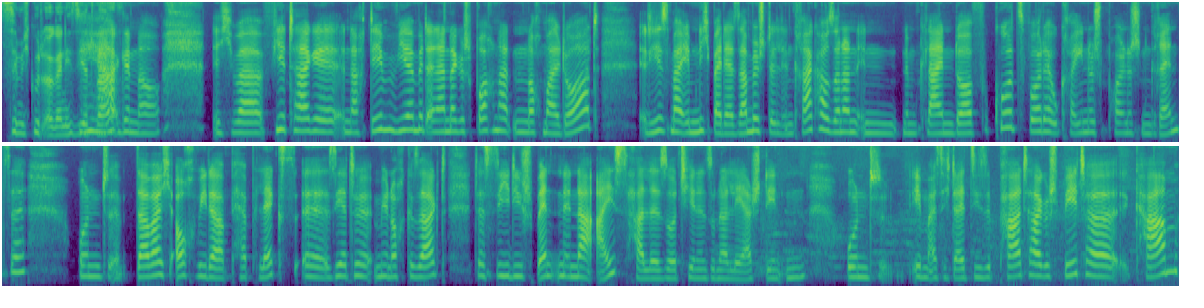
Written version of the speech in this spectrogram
ziemlich gut organisiert war. Ja, genau. Ich war vier Tage, nachdem wir miteinander gesprochen hatten, nochmal dort. Dieses Mal eben nicht bei der Sammelstelle in Krakau, sondern in einem kleinen Dorf kurz vor der ukrainisch-polnischen Grenze. Und äh, da war ich auch wieder perplex. Äh, sie hatte mir noch gesagt, dass sie die Spenden in einer Eishalle sortieren, in so einer leerstehenden. Und eben als ich da jetzt diese paar Tage später kam,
